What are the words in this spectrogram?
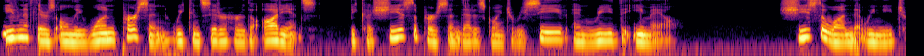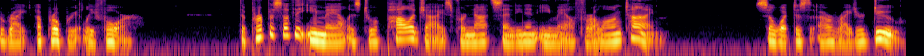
Even if there's only one person, we consider her the audience because she is the person that is going to receive and read the email. She's the one that we need to write appropriately for. The purpose of the email is to apologize for not sending an email for a long time. So, what does our writer do?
